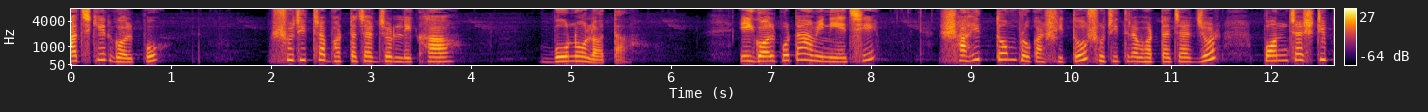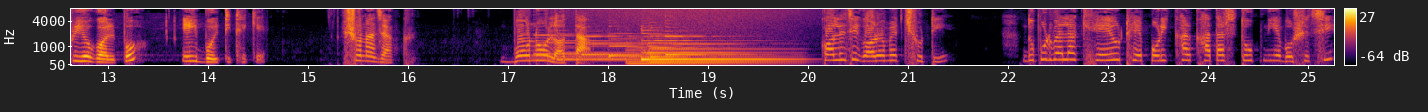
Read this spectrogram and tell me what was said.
আজকের গল্প সুচিত্রা ভট্টাচার্যর লেখা বনলতা। এই গল্পটা আমি নিয়েছি সাহিত্যম প্রকাশিত সুচিত্রা ভট্টাচার্যর পঞ্চাশটি প্রিয় গল্প এই বইটি থেকে। শোনা যাক। বনলতা। কলেজে গরমের ছুটি। দুপুরবেলা খেয়ে উঠে পরীক্ষার খাতার স্তূপ নিয়ে বসেছি।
